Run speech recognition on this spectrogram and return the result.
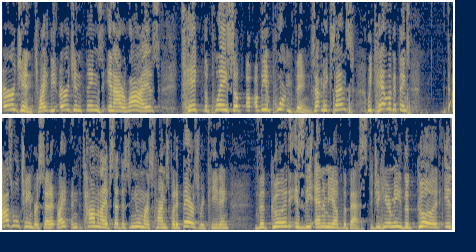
urgent, right? The urgent things in our lives take the place of, of, of the important things. That make sense? We can't look at things. Oswald Chambers said it, right? And Tom and I have said this numerous times, but it bears repeating. The good is the enemy of the best. Did you hear me? The good is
